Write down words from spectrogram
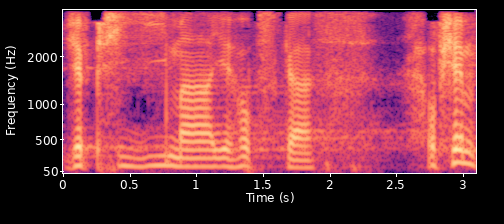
že přijímá jeho vzkaz. Ovšem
